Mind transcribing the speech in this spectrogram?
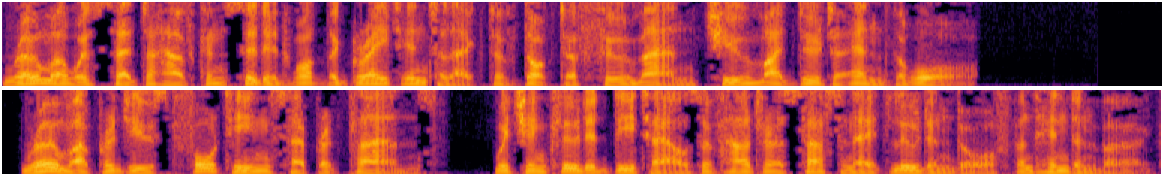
Rohmer was said to have considered what the great intellect of Dr. Fu Manchu might do to end the war. Rohmer produced 14 separate plans, which included details of how to assassinate Ludendorff and Hindenburg.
